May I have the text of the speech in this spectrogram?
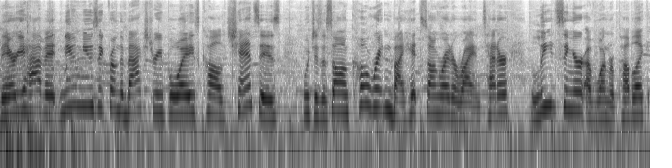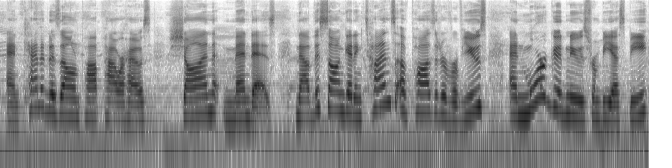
There you have it. New music from the Backstreet Boys called Chances, which is a song co written by hit songwriter Ryan Tedder, lead singer of One Republic, and Canada's own pop powerhouse, Shawn Mendes. Now, this song getting tons of positive reviews and more good news from BSB.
